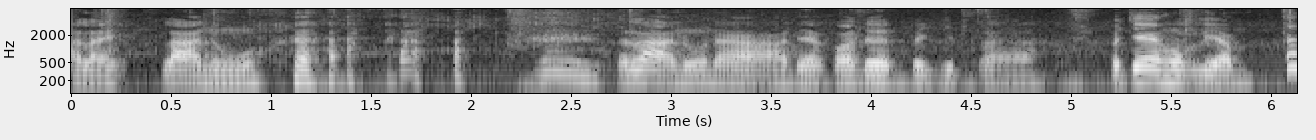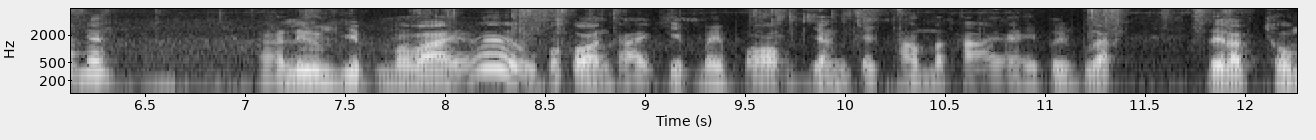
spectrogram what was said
อะไร ล่าหนู ล่าหนูนาอ่าเดี๋ยวขอเดินไปหยิบอ่าประแจหกเหลี่ยมแป๊บนึงอ่าลืมหยิบมาไว้อออุปกรณ์ถ่ายคลิปไม่พร้อมยังจะทำมาถ่ายให้เพื่อนๆ ได้รับชม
